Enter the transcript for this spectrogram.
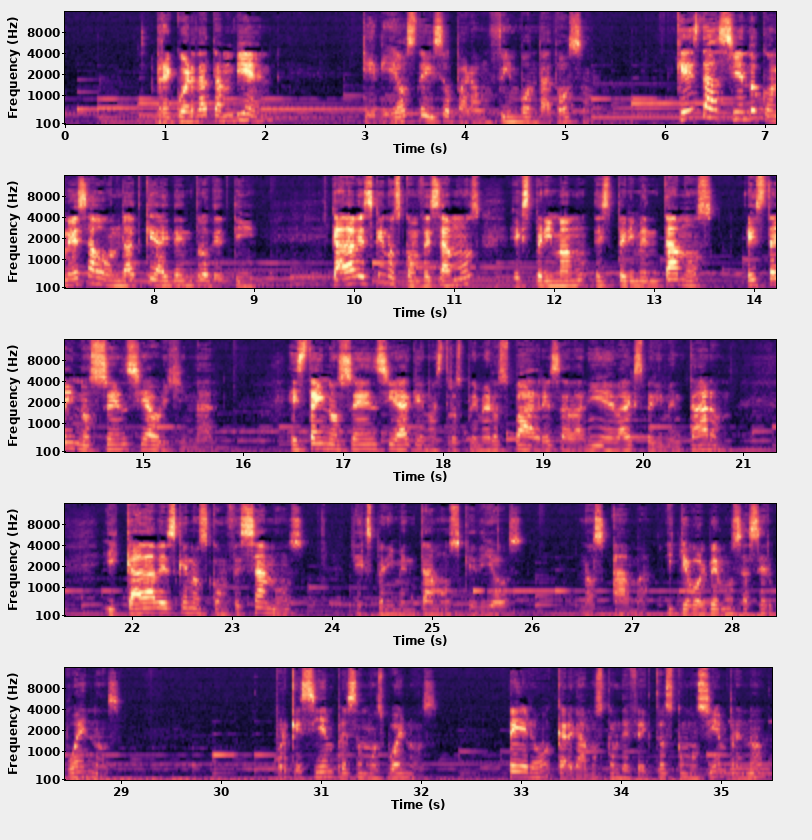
Recuerda también que Dios te hizo para un fin bondadoso. ¿Qué estás haciendo con esa bondad que hay dentro de ti? Cada vez que nos confesamos, experimentamos esta inocencia original, esta inocencia que nuestros primeros padres, Adán y Eva, experimentaron. Y cada vez que nos confesamos, experimentamos que Dios nos ama y que volvemos a ser buenos. Porque siempre somos buenos, pero cargamos con defectos como siempre, ¿no?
